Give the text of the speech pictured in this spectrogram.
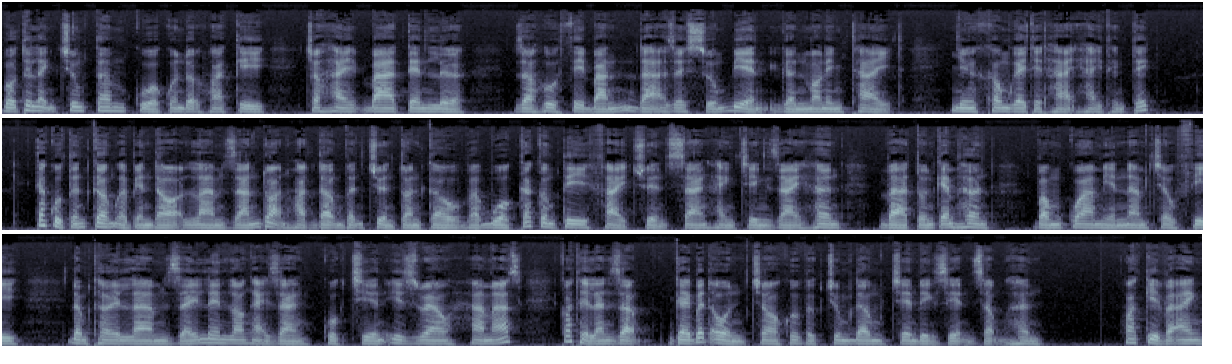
Bộ Tư lệnh Trung tâm của quân đội Hoa Kỳ cho hay ba tên lửa do Houthi bắn đã rơi xuống biển gần Morning Tide nhưng không gây thiệt hại hay thương tích. Các cuộc tấn công ở Biển Đỏ làm gián đoạn hoạt động vận chuyển toàn cầu và buộc các công ty phải chuyển sang hành trình dài hơn và tốn kém hơn vòng qua miền Nam châu Phi, đồng thời làm dấy lên lo ngại rằng cuộc chiến Israel-Hamas có thể lan rộng, gây bất ổn cho khu vực Trung Đông trên bình diện rộng hơn. Hoa Kỳ và Anh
